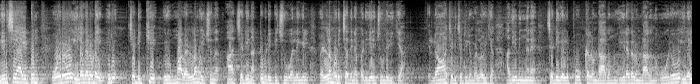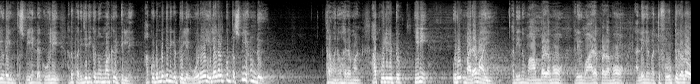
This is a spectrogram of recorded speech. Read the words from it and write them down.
തീർച്ചയായിട്ടും ഓരോ ഇലകളുടെയും ഒരു ചെടിക്ക് ഒരു ഉമ്മ വെള്ളമൊഴിച്ച് ആ ചെടി നട്ടുപിടിപ്പിച്ചു അല്ലെങ്കിൽ വെള്ളമൊഴിച്ചതിനെ പരിചരിച്ചുകൊണ്ടിരിക്കുക. എല്ലാ ചെടിച്ചട്ടിലും വെള്ളമൊഴിക്കുക. അതിൽ നിന്നിങ്ങനെ ചെടികൾ പൂക്കളുണ്ടാകുന്നു ഇലകളുണ്ടാകുന്നു. ഓരോ ഇലയുടെയും തസ്ബീഹിന്റെ കൂലി അത് പരിചരിക്കുന്ന ഉമ്മക്ക് കിട്ടില്ലേ? ആ കുടുംബത്തിന് കിട്ടൂലേ? ഓരോ ഇലകൾക്കും തസ്ബീഹുണ്ട്. എത്ര മനോഹരമാണ്. ആ കൂലി കിട്ടും. ഇനി ഒരു മരമായി അതിൽ നിന്ന് മാമ്പഴമോ അല്ലെങ്കിൽ വാഴപ്പഴമോ അല്ലെങ്കിൽ മറ്റു ഫ്രൂട്ടുകളോ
